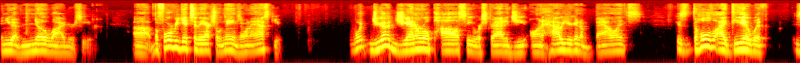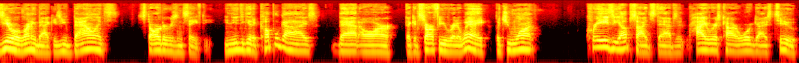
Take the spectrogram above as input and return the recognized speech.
and you have no wide receiver. Uh, before we get to the actual names, I want to ask you, what do you have a general policy or strategy on how you're going to balance? Because the whole idea with zero running back is you balance starters and safety. You need to get a couple guys that are that can start for you right away, but you want crazy upside stabs at high risk, high reward guys too.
